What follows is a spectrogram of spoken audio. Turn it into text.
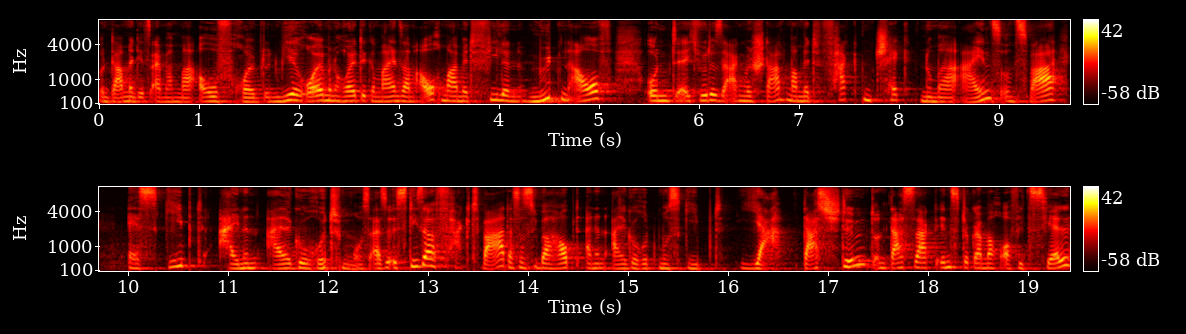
und damit jetzt einfach mal aufräumt. Und wir räumen heute gemeinsam auch mal mit vielen Mythen auf und äh, ich würde sagen, wir starten mal mit Faktencheck Nummer eins und zwar es gibt einen Algorithmus. Also ist dieser Fakt wahr, dass es überhaupt einen Algorithmus gibt? Ja, das stimmt und das sagt Instagram auch offiziell.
